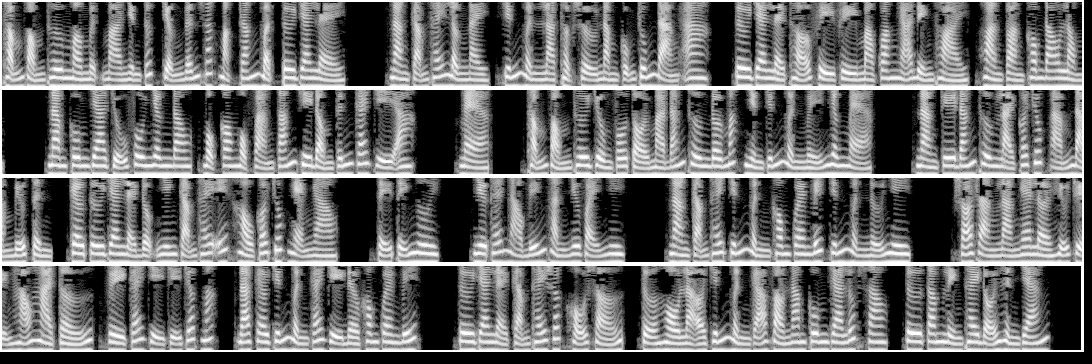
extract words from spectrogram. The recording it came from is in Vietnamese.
Thẩm vọng thư mờ mịt mà nhìn tức giận đến sắc mặt trắng bệch tư gia lệ. Nàng cảm thấy lần này, chính mình là thật sự nằm cũng trúng đạn A. Tư gia lệ thở phì phì mà quăng ngã điện thoại, hoàn toàn không đau lòng. Nam cung gia chủ phu nhân đâu, một con một vạn tám chi động tính cái gì a? Mẹ! Thẩm vọng thư trường vô tội mà đáng thương đôi mắt nhìn chính mình mỹ nhân mẹ. Nàng kia đáng thương lại có chút ảm đạm biểu tình, kêu tư gia lệ đột nhiên cảm thấy ít hầu có chút nghẹn ngào. Tỷ tỷ ngươi, như thế nào biến thành như vậy nhi? Nàng cảm thấy chính mình không quen biết chính mình nữ nhi. Rõ ràng là nghe lời hiểu chuyện hảo hài tử, vì cái gì chỉ chớp mắt, đã kêu chính mình cái gì đều không quen biết. Tư gia lệ cảm thấy rất khổ sở, tựa hồ là ở chính mình gả vào Nam Cung gia lúc sau, tư tâm liền thay đổi hình dáng.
